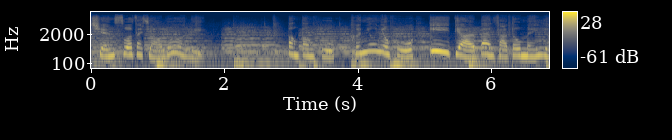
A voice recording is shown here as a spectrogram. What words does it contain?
蜷缩在角落里。棒棒虎和妞妞虎一点儿办法都没有。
